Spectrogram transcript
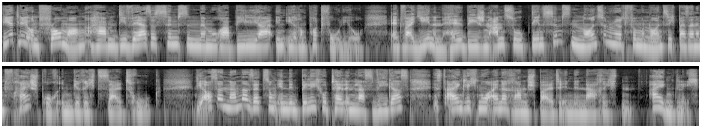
Beardley und Fromong haben diverse Simpson-Memorabilia in ihrem Portfolio. Etwa jenen hellbeigen Anzug, den Simpson 1995 bei seinem Freispruch im Gerichtssaal trug. Die Auseinandersetzung in dem Billighotel in Las Vegas ist eigentlich nur eine Randspalte in den Nachrichten. Eigentlich.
